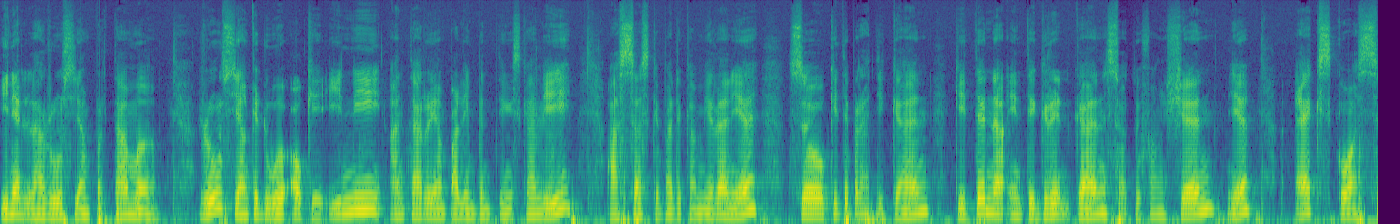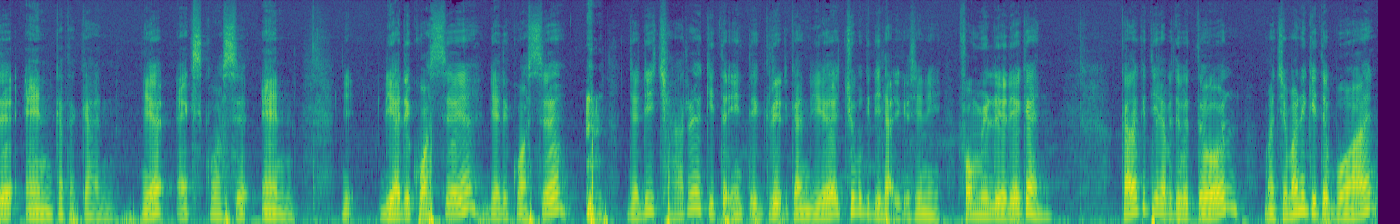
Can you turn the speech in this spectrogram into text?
Ini adalah rules yang pertama. Rules yang kedua, okey, ini antara yang paling penting sekali asas kepada kamiran ya. So kita perhatikan, kita nak integratekan suatu function ya, x kuasa n katakan. Ya, x kuasa n. Dia ada kuasa ya, dia ada kuasa. Jadi cara kita integratekan dia, cuba kita lihat dekat sini. Formula dia kan. Kalau kita lihat betul-betul, macam mana kita buat?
